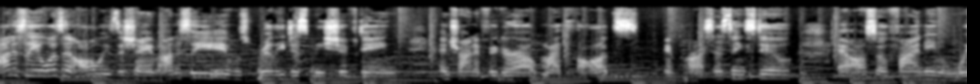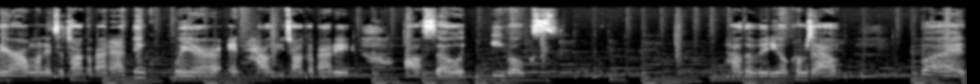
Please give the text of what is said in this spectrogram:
honestly, it wasn't always a shame. Honestly, it was really just me shifting and trying to figure out my thoughts and processing still, and also finding where I wanted to talk about it. I think where and how you talk about it also evokes how the video comes out. But,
